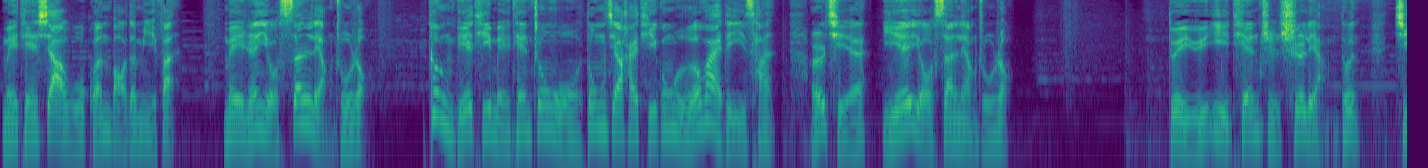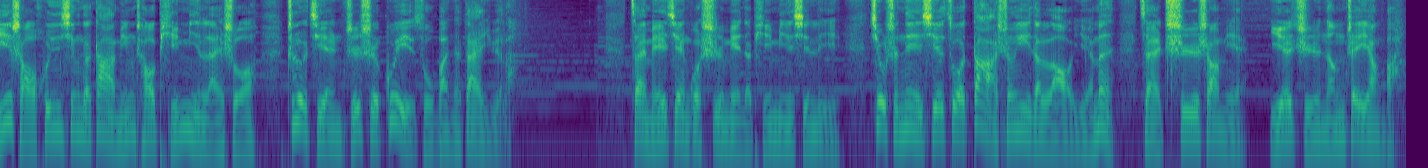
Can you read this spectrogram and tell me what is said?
每天下午管饱的米饭，每人有三两猪肉。更别提每天中午东家还提供额外的一餐，而且也有三两猪肉。对于一天只吃两顿、极少荤腥的大明朝平民来说，这简直是贵族般的待遇了。在没见过世面的平民心里，就是那些做大生意的老爷们在吃上面也只能这样吧。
